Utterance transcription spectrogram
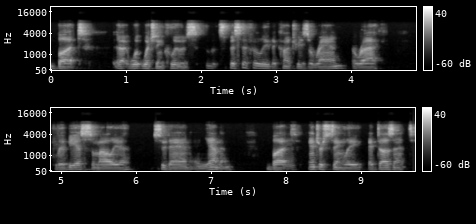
but uh, w- which includes specifically the countries Iran, Iraq, Libya, Somalia, Sudan, and Yemen. But interestingly, it doesn't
